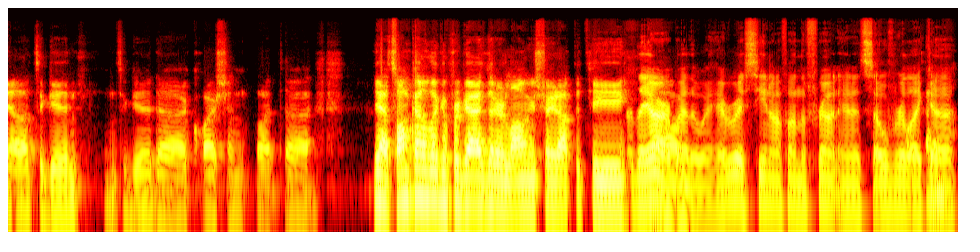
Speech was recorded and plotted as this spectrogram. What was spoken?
Yeah, that's a good that's a good uh, question, but uh, yeah. So I'm kind of looking for guys that are long and straight off the tee. They are, um, by the way. Everybody's teeing off on the front, and it's over like okay.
